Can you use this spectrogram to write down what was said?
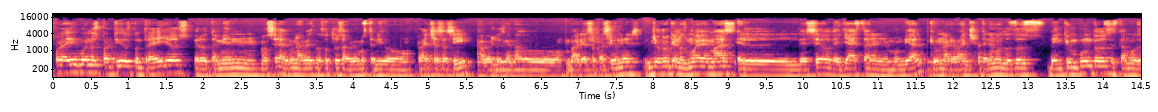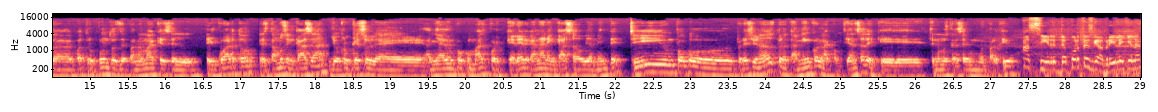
por ahí buenos partidos contra ellos, pero también, no sé, alguna vez nosotros habremos tenido rachas así, haberles ganado varias ocasiones. Yo creo que nos mueve más el deseo de ya estar en el Mundial que una revancha. Tenemos los dos 21 puntos, estamos a cuatro puntos de Panamá, que es el, el cuarto. Estamos en casa. Yo creo que eso le añade un poco más por querer ganar en casa, obviamente. Sí, un poco presionados, pero también con la confianza de que tenemos que hacer un buen partido. Así, Deportes Gabriel Ayala.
